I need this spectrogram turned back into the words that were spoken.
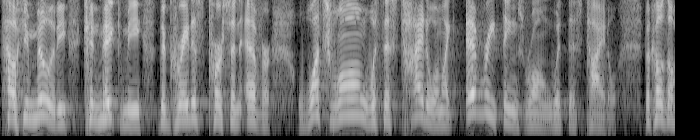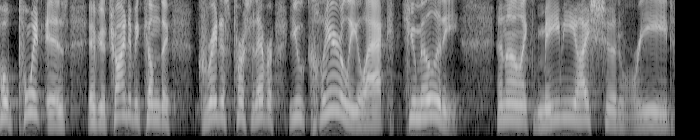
how humility can make me the greatest person ever. What's wrong with this title? I'm like, everything's wrong with this title. Because the whole point is if you're trying to become the greatest person ever, you clearly lack humility. And I'm like, maybe I should read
